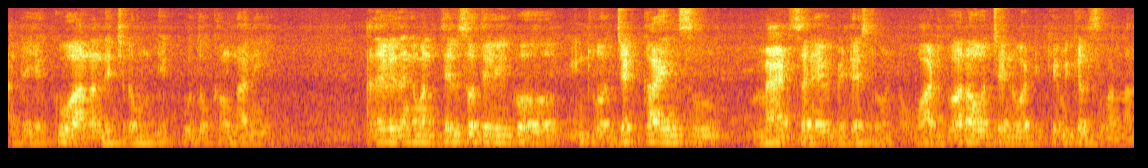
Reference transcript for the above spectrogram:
అంటే ఎక్కువ ఆనందించడం ఎక్కువ దుఃఖం కానీ అదేవిధంగా మనకు తెలుసో తెలియకో ఇంట్లో జెట్ కాయిల్స్ మ్యాట్స్ అనేవి పెట్టేస్తూ ఉంటాం. వాటి ద్వారా వచ్చేటువంటి కెమికల్స్ వల్ల.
